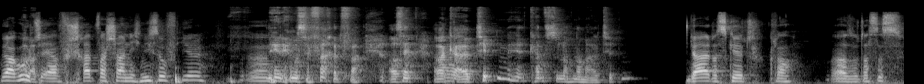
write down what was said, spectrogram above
ja gut, aber, er schreibt wahrscheinlich nicht so viel. Ähm, nee, der muss ja Fahrrad fahren. Außer, aber ja. tippen, kannst du noch normal tippen? Ja, das geht, klar. Also das ist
